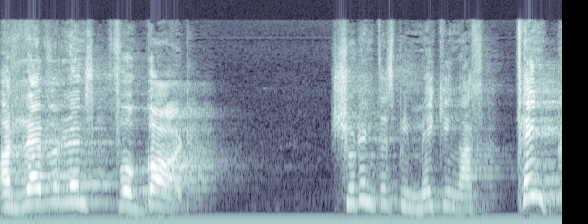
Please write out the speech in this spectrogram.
a reverence for God? Shouldn't this be making us think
